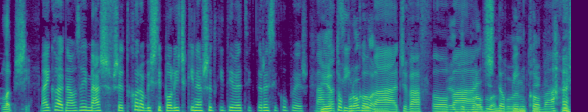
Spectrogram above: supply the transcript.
lepšie. Majko, a naozaj máš všetko? Robíš si poličky na všetky tie veci, ktoré si kupuješ? Je to. Palacinkováč, Je to waflováč, problém, poviem ti. topinkováč.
